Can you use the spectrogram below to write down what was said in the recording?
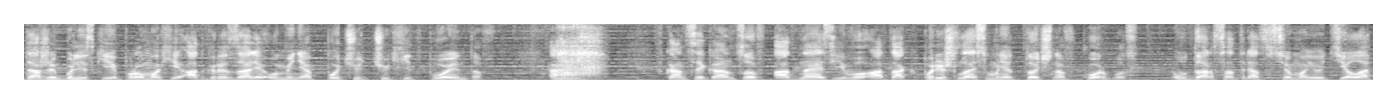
даже близкие промахи отгрызали у меня по чуть-чуть хитпоинтов. Ах! В конце концов, одна из его атак пришлась мне точно в корпус. Удар сотряс все мое тело,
